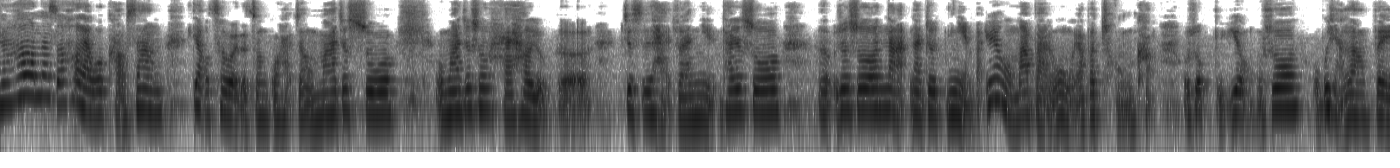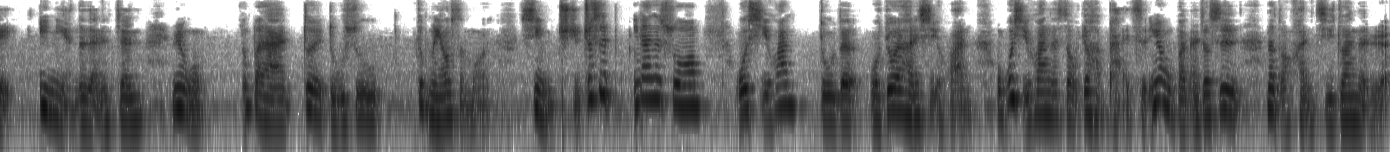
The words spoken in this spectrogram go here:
然后那时候后来我考上吊车尾的中国海专，我妈就说，我妈就说还好有个就是海专念，他就说，呃，我就说那那就念吧，因为我妈本来问我要不要重考，我说不用，我说我不想浪费一年的人生，因为我我本来对读书。就没有什么兴趣，就是应该是说，我喜欢读的，我就会很喜欢；我不喜欢的时候，我就很排斥。因为我本来就是那种很极端的人，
